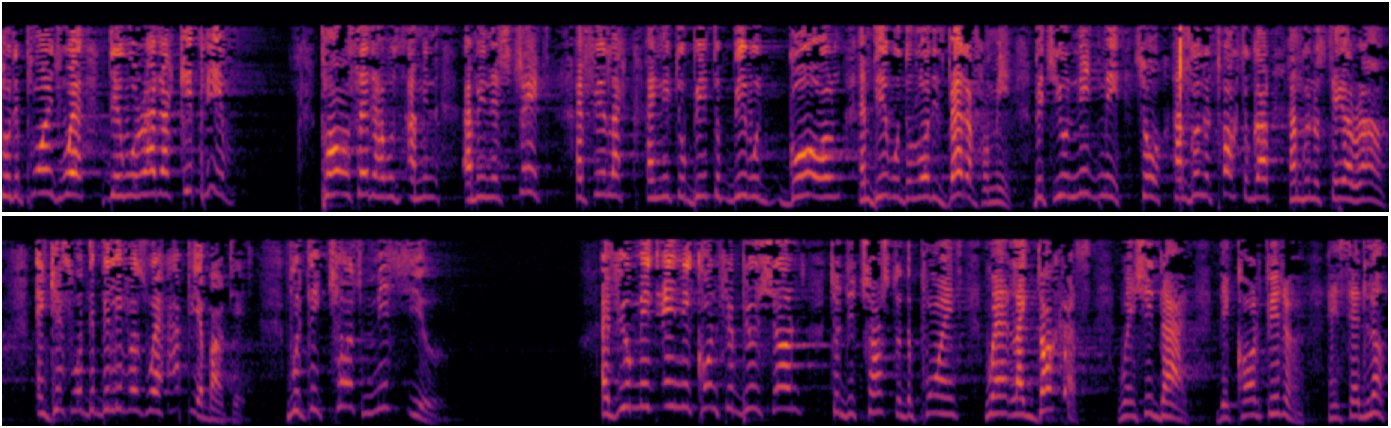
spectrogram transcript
to the point where they would rather keep him. Paul said, I was, I'm in, I'm in a strait. I feel like I need to be to be with go on and be with the Lord is better for me. But you need me. So I'm going to talk to God. I'm going to stay around. And guess what? The believers were happy about it. Would the church miss you? Have you made any contribution to the church to the point where, like Dorcas, when she died, they called Peter and said, Look,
